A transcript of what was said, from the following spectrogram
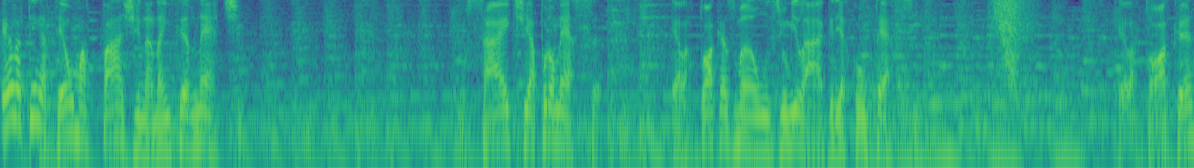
Ela tem até uma página na internet. No site A Promessa. Ela toca as mãos e o milagre acontece. Ela toca.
